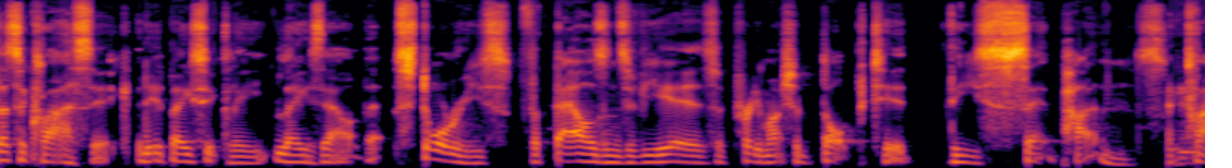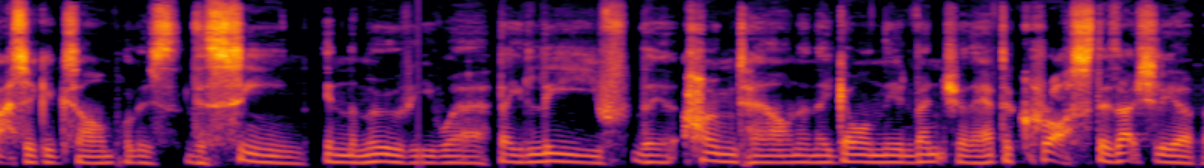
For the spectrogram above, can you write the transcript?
that's a classic. And it basically lays out that stories for thousands of years have pretty much adopted these set patterns. A classic example is the scene in the movie where they leave the hometown and they go on the adventure. They have to cross. There's actually a,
